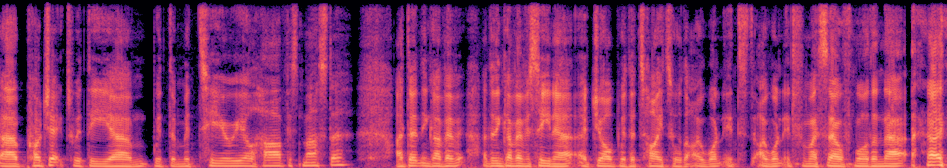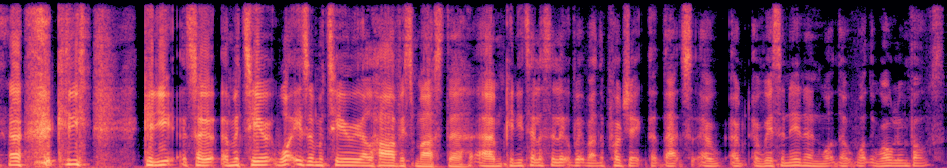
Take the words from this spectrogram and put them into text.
uh, project with the um, with the material harvest master. I don't think I've ever I don't think I've ever seen a, a job with a title that I wanted I wanted for myself more than that. can you can you so a material what is a material harvest master? Um, can you tell us a little bit about the project that that's a, a, arisen in and what the what the role involves?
